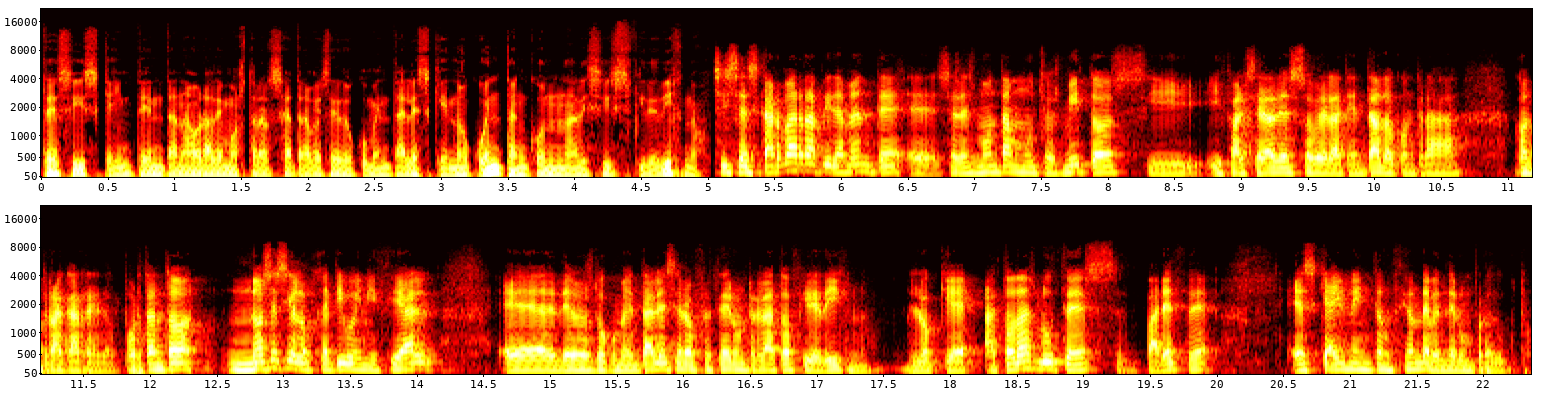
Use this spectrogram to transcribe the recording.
tesis que intentan ahora demostrarse a través de documentales que no cuentan con análisis fidedigno. Si se escarba rápidamente, eh, se desmontan muchos mitos y, falsedades sobre el atentado contra, contra Carrero. Por tanto, no sé si el objetivo inicial eh, de los documentales era ofrecer un relato fidedigno. Lo que a todas luces parece es que hay una intención de vender un producto.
